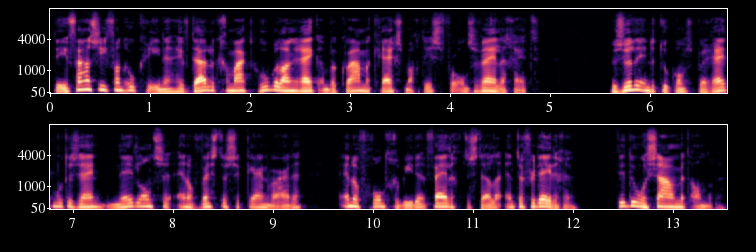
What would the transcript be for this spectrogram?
De invasie van Oekraïne heeft duidelijk gemaakt hoe belangrijk een bekwame krijgsmacht is voor onze veiligheid. We zullen in de toekomst bereid moeten zijn Nederlandse en of westerse kernwaarden en of grondgebieden veilig te stellen en te verdedigen. Dit doen we samen met anderen.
